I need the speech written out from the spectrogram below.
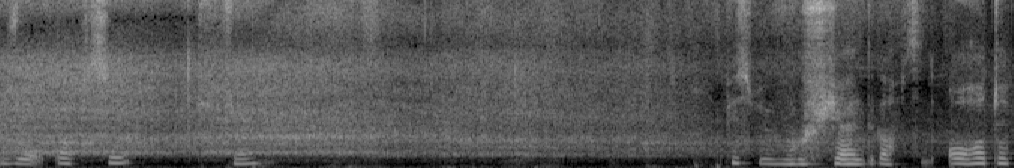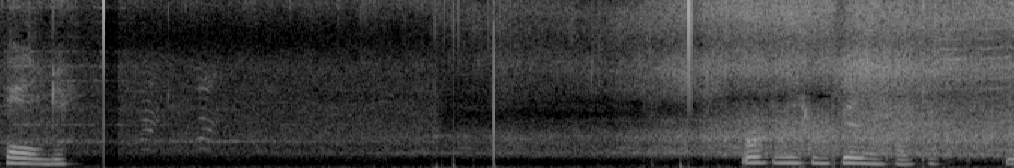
Güzel qapısı tutsun. Pis bir vuruş geldi qapısı. Oha topa oldu. Gördüğünüz gibi Bellingham tuttu.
